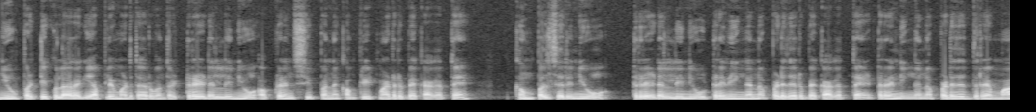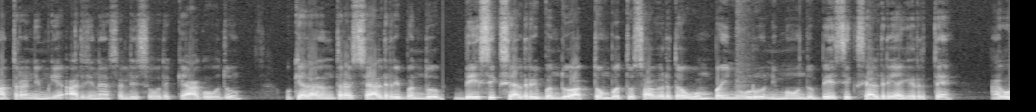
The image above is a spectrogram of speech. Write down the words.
ನೀವು ಪರ್ಟಿಕ್ಯುಲರ್ ಆಗಿ ಅಪ್ಲೈ ಮಾಡ್ತಾ ಇರುವಂಥ ಟ್ರೇಡಲ್ಲಿ ನೀವು ಅಪ್ರೆನ್ಶಿಪ್ಪನ್ನು ಕಂಪ್ಲೀಟ್ ಮಾಡಿರಬೇಕಾಗತ್ತೆ. ಕಂಪಲ್ಸರಿ ನೀವು ಟ್ರೇಡಲ್ಲಿ ನೀವು ಟ್ರೈನಿಂಗನ್ನು ಪಡೆದಿರಬೇಕಾಗತ್ತೆ. ಟ್ರೈನಿಂಗನ್ನು ಪಡೆದಿದ್ದರೆ ಮಾತ್ರ ನಿಮಗೆ ಅರ್ಜಿನ ಸಲ್ಲಿಸುವುದಕ್ಕೆ ಆಗುವುದು. ಓಕೆ ಅದಾದ ನಂತರ ಸ್ಯಾಲ್ರಿ ಬಂದು ಬೇಸಿಕ್ ಸ್ಯಾಲ್ರಿ ಬಂದು ಹತ್ತೊಂಬತ್ತು ಸಾವಿರದ ಒಂಬೈನೂರು ನಿಮ್ಮ ಒಂದು ಬೇಸಿಕ್ ಸ್ಯಾಲ್ರಿ ಆಗಿರುತ್ತೆ. ಹಾಗೂ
